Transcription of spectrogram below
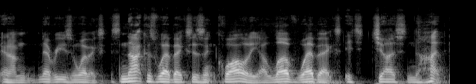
and I'm never using WebEx. It's not because WebEx isn't quality. I love WebEx. It's just not.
